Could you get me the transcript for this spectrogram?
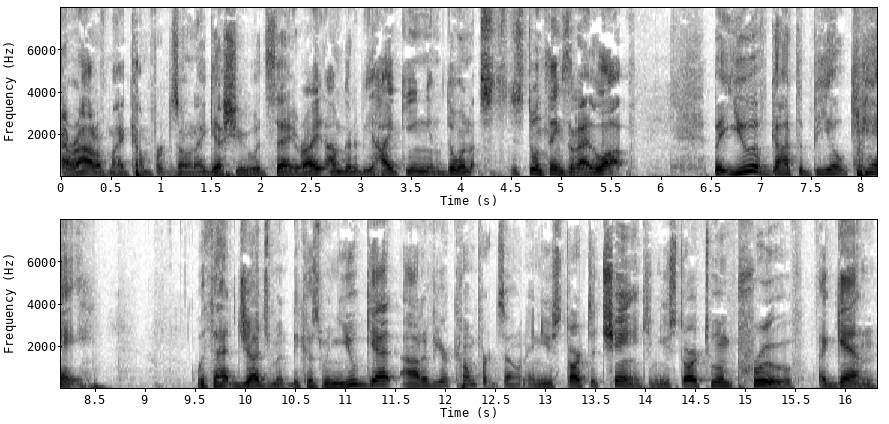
are out of my comfort zone, I guess you would say, right? I'm going to be hiking and doing just doing things that I love. But you have got to be okay with that judgment because when you get out of your comfort zone and you start to change and you start to improve again,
